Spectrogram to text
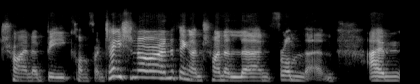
trying to be confrontational or anything. I'm trying to learn from them. Um,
